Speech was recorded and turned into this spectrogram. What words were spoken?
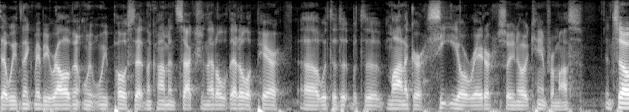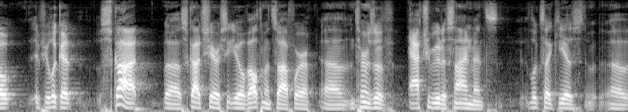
that we think may be relevant, we, we post that in the comments section. That'll that'll appear uh, with the with the moniker CEO Radar, so you know it came from us. And so if you look at Scott, uh, Scott Scherr, CEO of Ultimate Software, uh, in terms of attribute assignments, looks like he has. Uh,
